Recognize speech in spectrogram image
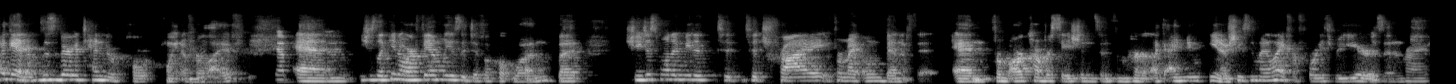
again this very tender point of her mm-hmm. life, yep. and she's like, you know, our family is a difficult one, but she just wanted me to, to to try for my own benefit and from our conversations and from her like i knew you know she's in my life for 43 years and right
